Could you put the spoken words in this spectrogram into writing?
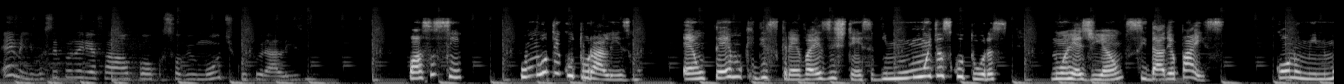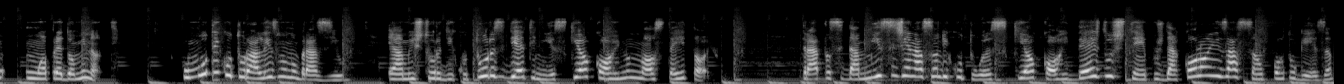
Emily, você poderia falar um pouco sobre o multiculturalismo? Posso sim. O multiculturalismo é um termo que descreve a existência de muitas culturas numa região, cidade ou país, com no mínimo uma predominante. O multiculturalismo no Brasil é a mistura de culturas e de etnias que ocorre no nosso território. Trata-se da miscigenação de culturas que ocorre desde os tempos da colonização portuguesa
